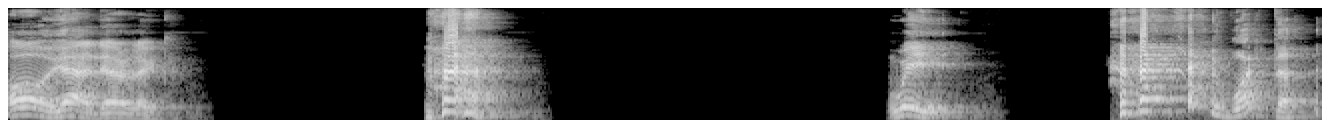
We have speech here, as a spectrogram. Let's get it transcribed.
Oh yeah, they're like Wait. what the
